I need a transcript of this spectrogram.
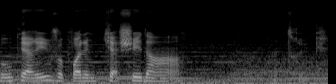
Au cas où qu'il arrive, je vais pouvoir aller me cacher dans... le truc.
